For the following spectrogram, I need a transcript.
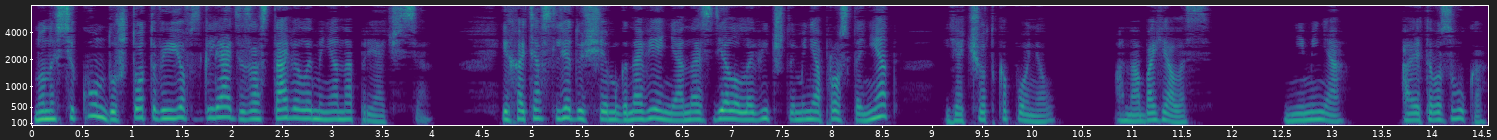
но на секунду что-то в ее взгляде заставило меня напрячься. И хотя в следующее мгновение она сделала вид, что меня просто нет, я четко понял. Она боялась. Не меня, а этого звука.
